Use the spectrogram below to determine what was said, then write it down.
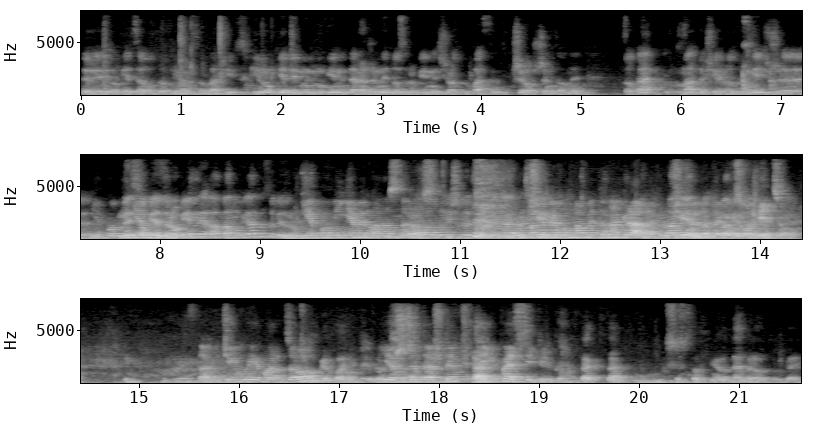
który obiecał dofinansować i z chwilą, kiedy my mówimy teraz, że my to zrobimy z środków własnych przyoszczędzonych, to tak ma to się rozumieć, że my sobie zrobimy, a pan mówi, ja to sobie zrobię. Nie pominiemy pana starosty. No, myślę, że tak Wrócimy, bo mamy to nagrane. Wrócimy do tego, co obiecał. Tak, dziękuję bardzo. Mogę Panie? Jeszcze też w, tej Tak. kwestii tylko. Tak, tak. Krzysztof mnie odebrał tutaj.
